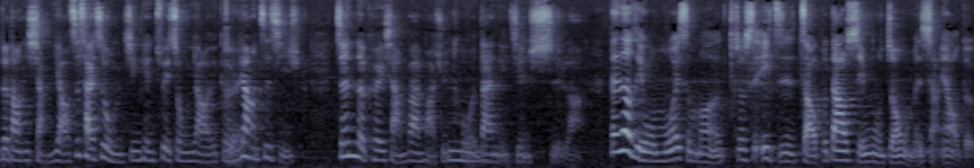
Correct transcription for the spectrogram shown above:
得到你想要，这才是我们今天最重要一个让自己真的可以想办法去脱单的一件事啦。但到底我们为什么就是一直找不到心目中我们想要的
